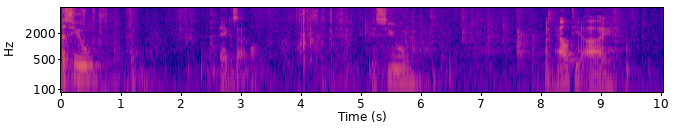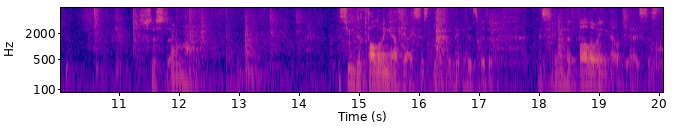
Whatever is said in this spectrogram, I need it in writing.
Assume example. Assume an LTI system. Assume the following LTI system. Maybe that's better. Assume the following LTI system.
